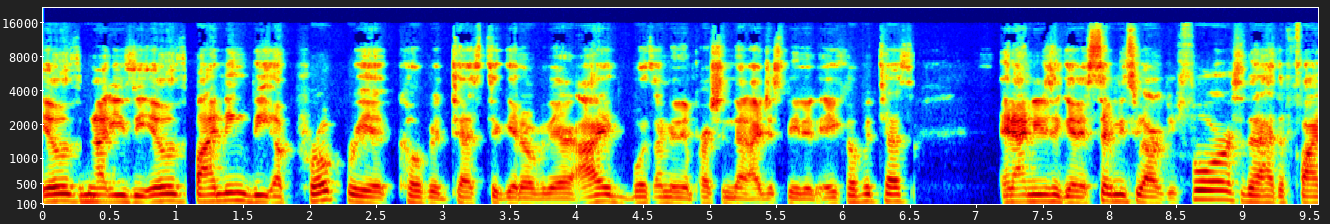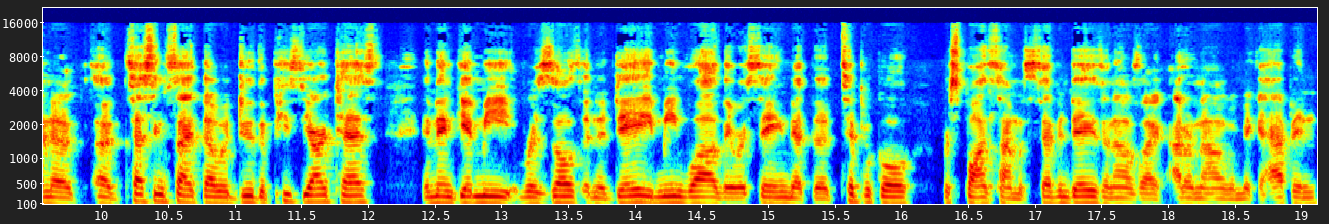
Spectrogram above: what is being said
It was not easy. It was finding the appropriate COVID test to get over there. I was under the impression that I just needed a COVID test and I needed to get it 72 hours before. So then I had to find a, a testing site that would do the PCR test and then give me results in a day. Meanwhile, they were saying that the typical response time was seven days, and I was like, I don't know how I'm gonna make it happen,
